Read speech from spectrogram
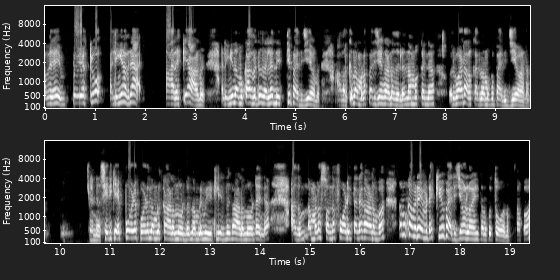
അവരെ എപ്പോഴൊക്കെയോ അല്ലെങ്കിൽ അവരെ ആരൊക്കെയാണ് അല്ലെങ്കിൽ നമുക്ക് അവരുടെ നല്ല നിത്യ പരിചയമാണ് അവർക്ക് നമ്മളെ പരിചയം കാണുന്നില്ല നമുക്ക് തന്നെ ഒരുപാട് ആൾക്കാർ നമുക്ക് പരിചയമാണ്. എന്നാ ശരിക്കും എപ്പോഴെപ്പോഴും നമ്മൾ കാണുന്നുണ്ട് നമ്മൾ വീട്ടിലിരുന്ന് കാണുന്നതുകൊണ്ട് തന്നെ അതും നമ്മളെ സ്വന്തം ഫോണിൽ തന്നെ കാണുമ്പോൾ നമുക്ക് അവരെ എവിടേക്കോ പരിചയമുള്ളതായി നമുക്ക് തോന്നും. അപ്പോൾ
